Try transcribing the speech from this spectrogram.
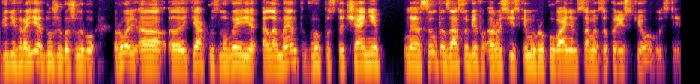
відіграє дуже важливу роль а, як узловий елемент в постачанні е, сил та засобів російським угрупуванням саме в Запорізькій області.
